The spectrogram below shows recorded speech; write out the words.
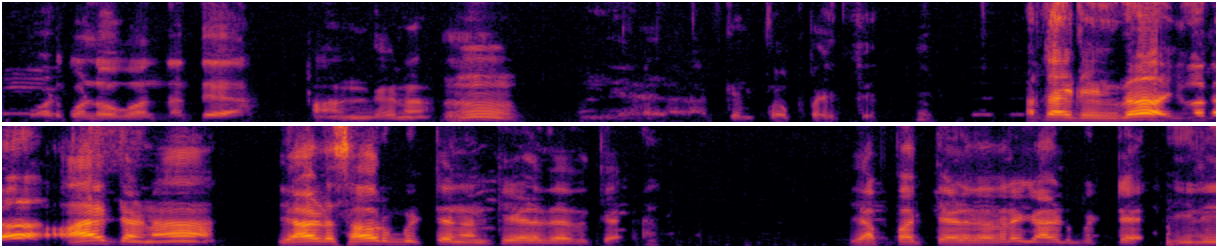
ಹೊಡ್ಕೊಂಡು ಹೋಗುವಂತೆ ಹಂಗನ? ಹ್ಮ್. ಹೇಳಕ್ಕೆ ತಪ್ಪೈತೆ ಅರ್ಥ ಆಯ್ತಾ ಈಗ ಇವಾಗ? ಆಯ್ತಣ್ಣ. ಎರಡು ಸಾವಿರ ಬಿಟ್ಟೆ ನಾನು ಕೇಳಿದೆ ಅದಕ್ಕೆ. ಎಪ್ಪತ್ತು ಹೇಳಿದ್ರೆ ಎರಡು ಬಿಟ್ಟೆ. ಇಲ್ಲಿ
